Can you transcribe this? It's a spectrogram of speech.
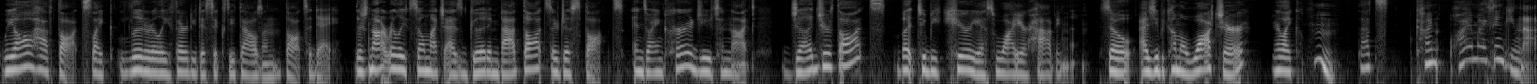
we all have thoughts, like literally 30 to 60,000 thoughts a day there's not really so much as good and bad thoughts, they're just thoughts. And so I encourage you to not judge your thoughts, but to be curious why you're having them. So as you become a watcher, you're like, hmm, that's kind of why am I thinking that?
